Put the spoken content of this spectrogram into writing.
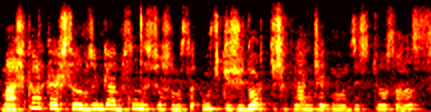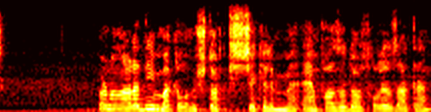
başka arkadaşlarımızın gelmesini istiyorsanız mesela 3 kişi 4 kişi falan çekmemizi istiyorsanız Oralara diyeyim bakalım 3-4 kişi çekelim mi? En fazla 4 oluyor zaten.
